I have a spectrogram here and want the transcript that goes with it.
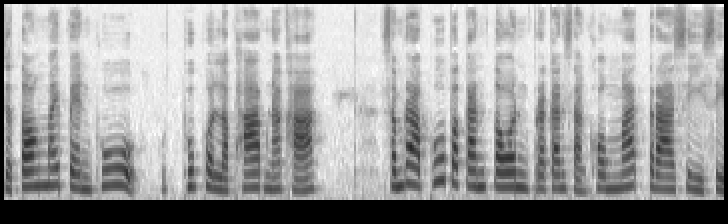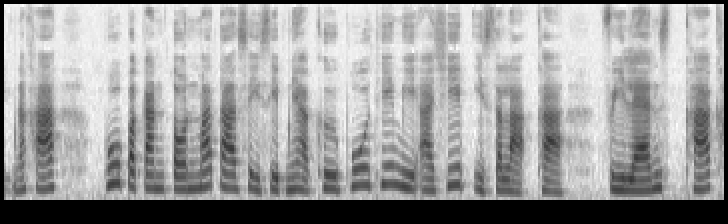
จะต้องไม่เป็นผู้ทุพพลภาพนะคะสำหรับผู้ประกันตนประกันสังคมมาตรา 40 นะคะ ผู้ประกันตนมาตรา 40 เนี่ย คือผู้ที่มีอาชีพอิสระค่ะฟรีแลนซ์ค้าข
